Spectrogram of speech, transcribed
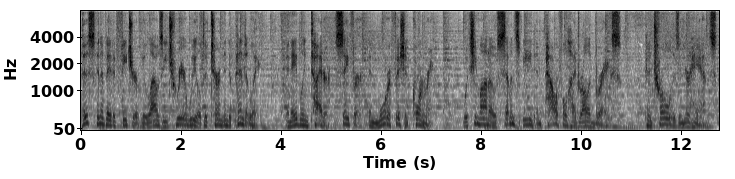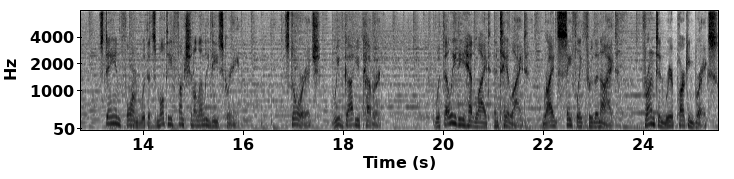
This innovative feature allows each rear wheel to turn independently, enabling tighter, safer, and more efficient cornering. With Shimano's 7-speed and powerful hydraulic brakes, control is in your hands. Stay informed with its multifunctional LED screen. Storage, we've got you covered. With LED headlight and taillight, ride safely through the night. Front and rear parking brakes,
